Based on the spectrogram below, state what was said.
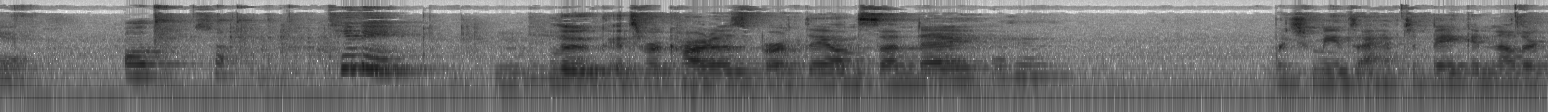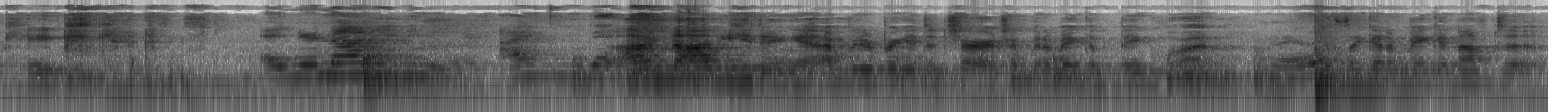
it. Oh, so, Tinny. Luke, it's Ricardo's birthday on Sunday, Mm-hmm. which means I have to bake another cake again. And you're not eating it. I eat it. I'm not eating it. I'm gonna bring it to church. I'm gonna make a big one. Really? Because I gotta make enough to,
